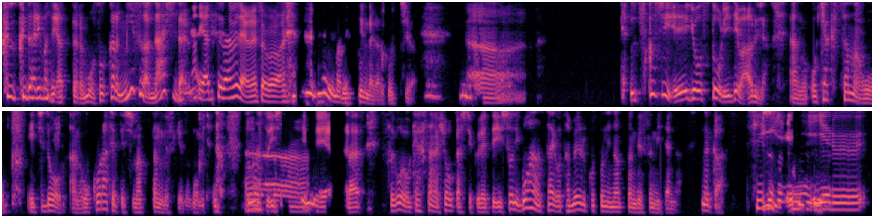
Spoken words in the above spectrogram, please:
くくだりまでやったらもうそっからミスはなしだよ。やっちゃダメだよね、そこはね。何まで行ってんだから、こっちは。あえ美しい営業ストーリーではあるじゃん。あの、お客様を一度、あの、怒らせてしまったんですけども、みたいな。その後一生懸命やったら、すごいお客さんが評価してくれて、一緒にご飯最後食べることになったんです、みたいな。なんか、新卒に言える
